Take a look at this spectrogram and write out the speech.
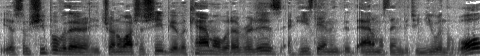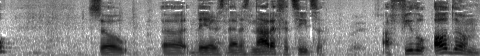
you have some sheep over there, you're trying to watch the sheep, you have a camel, whatever it is, and he's standing, the animal standing between you and the wall. So uh, there's that is not a chatzitza. Afilu adam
